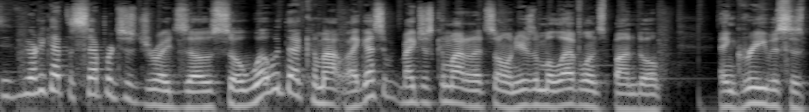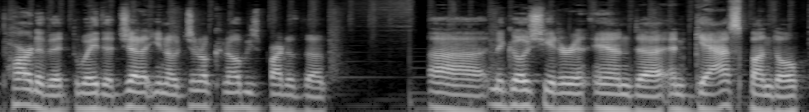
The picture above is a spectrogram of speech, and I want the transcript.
We already got the Separatist droids though, so what would that come out? I guess it might just come out on its own. Here's a Malevolence bundle, and Grievous is part of it. The way that Jedi, you know, General Kenobi's part of the uh, negotiator and uh, and gas bundle.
